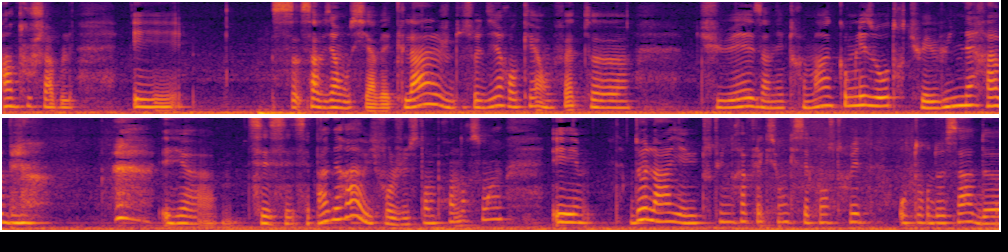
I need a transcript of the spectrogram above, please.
intouchable. Et ça, vient aussi avec l'âge de se dire, ok, en fait, euh, tu es un être humain comme les autres, tu es vulnérable. Et euh, c'est pas grave, il faut juste en prendre soin. Et de là, il y a eu toute une réflexion qui s'est construite autour de ça de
